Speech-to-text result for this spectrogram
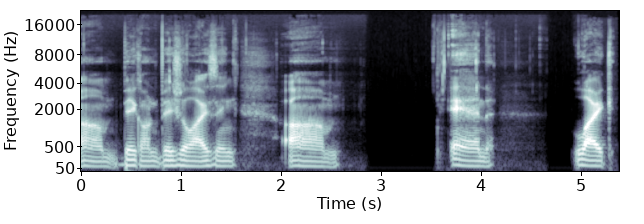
um, big on visualizing um, and like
